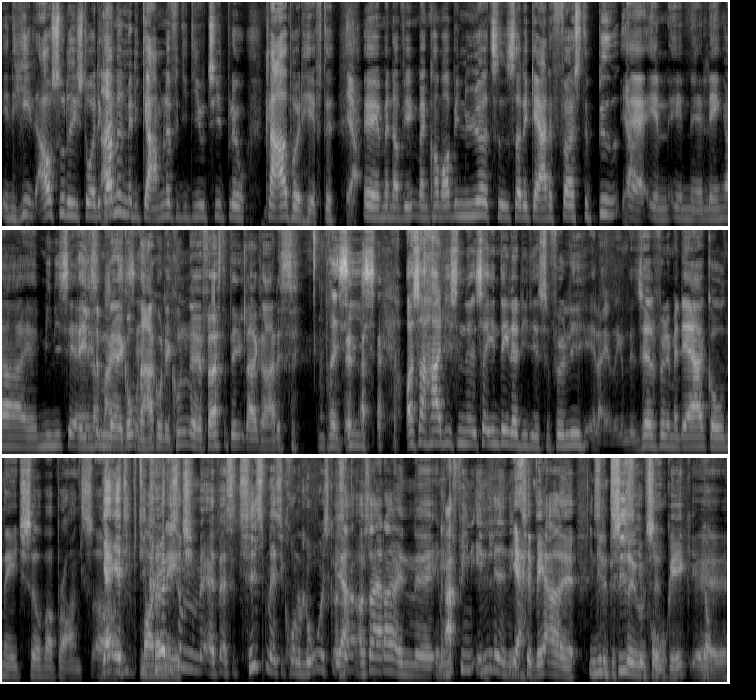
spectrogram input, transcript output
en helt afsluttet historie. Det gør Nej. man med de gamle, fordi de jo tit blev klaret på et hæfte. Ja. Øh, men når vi, man kommer op i nyere tid, så er det gerne første bid Ja. af en, en uh, længere uh, miniserie. Det er ligesom øh, god narko, det er kun øh, første del, der er gratis. Præcis. og så har de sådan, så inddeler de det selvfølgelig, eller jeg ved ikke om det er selvfølgelig, men det er Golden Age, Silver, Bronze og Ja, ja, de, de Modern kører Age. ligesom al- altså tidsmæssigt kronologisk, og, Ja. så, og så er der en, øh, en ret fin indledning Ja. til hver øh, En lille tidsepoke, ikke? Jo. Øh,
